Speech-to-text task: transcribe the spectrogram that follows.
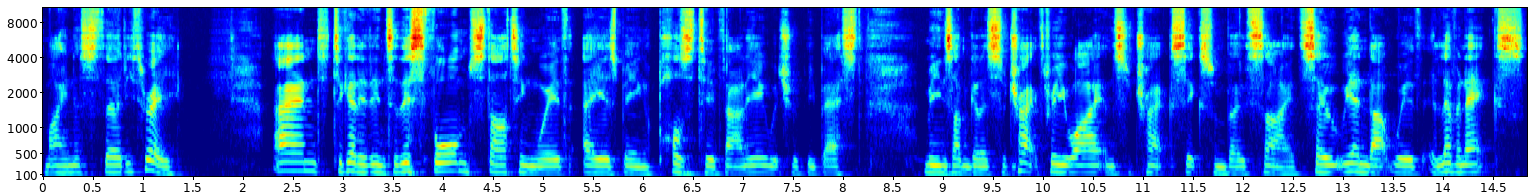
minus 33 and to get it into this form starting with a as being a positive value which would be best means I'm going to subtract 3y and subtract 6 from both sides. So we end up with 11x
